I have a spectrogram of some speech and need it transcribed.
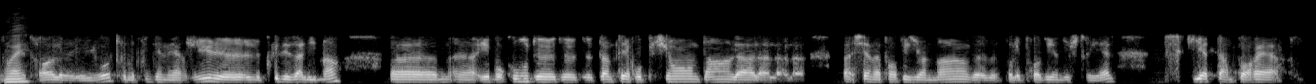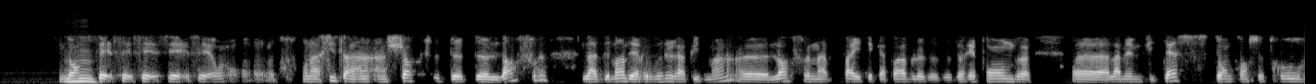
ouais. le pétrole et autres, le prix d'énergie, le, le prix des aliments, et beaucoup d'interruptions de, de, dans la, la, la, la chaîne d'approvisionnement pour les produits industriels, ce qui est temporaire. Donc, mm -hmm. on, on, assiste à un, un choc de, de l'offre. La demande est revenue rapidement. Euh, l'offre n'a pas été capable de, de répondre euh, à la même vitesse. Donc, on se trouve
